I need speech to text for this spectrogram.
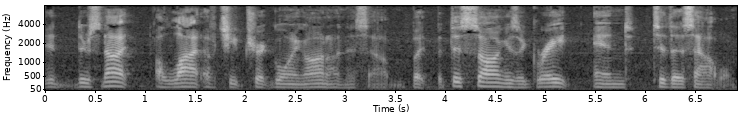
It, there's not a lot of cheap trick going on on this album, but, but this song is a great end to this album.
